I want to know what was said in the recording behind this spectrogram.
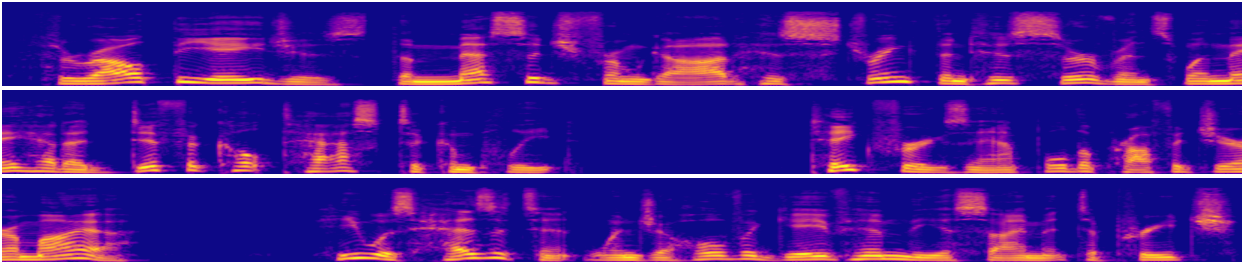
Throughout the ages, the message from God has strengthened his servants when they had a difficult task to complete. Take, for example, the prophet Jeremiah. He was hesitant when Jehovah gave him the assignment to preach.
